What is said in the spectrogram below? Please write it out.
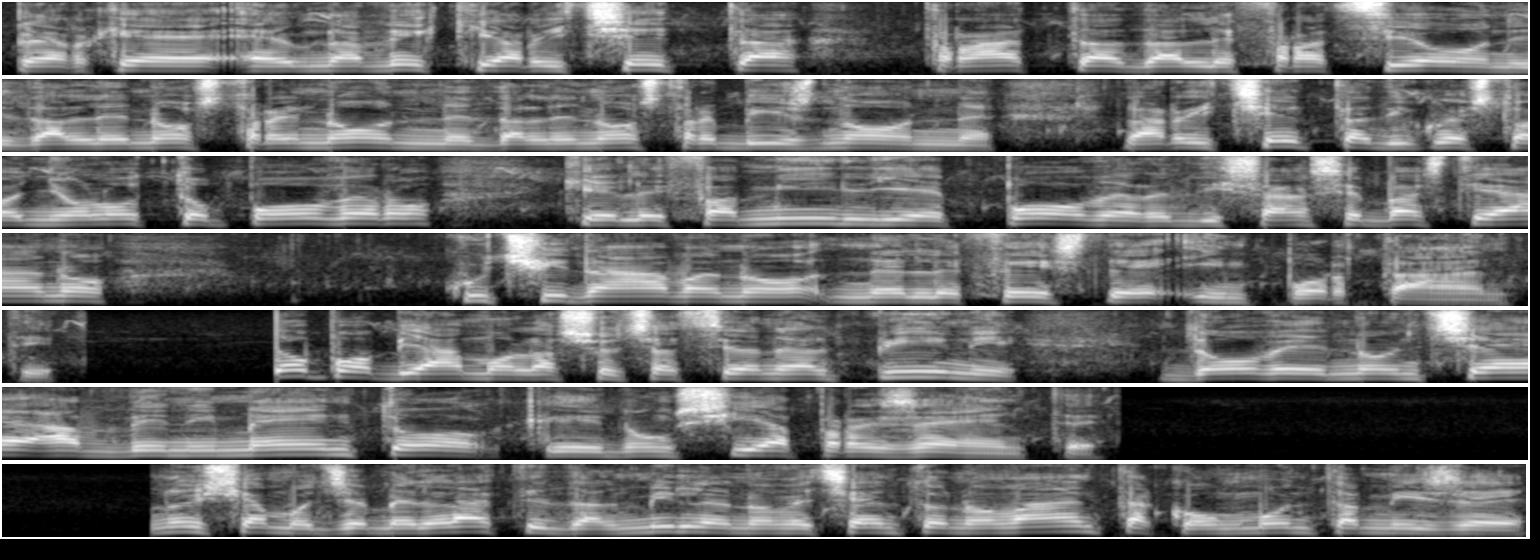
perché è una vecchia ricetta tratta dalle frazioni, dalle nostre nonne, dalle nostre bisnonne, la ricetta di questo agnolotto povero che le famiglie povere di San Sebastiano cucinavano nelle feste importanti. Dopo abbiamo l'associazione Alpini dove non c'è avvenimento che non sia presente. Noi siamo gemellati dal 1990 con Montamisè,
